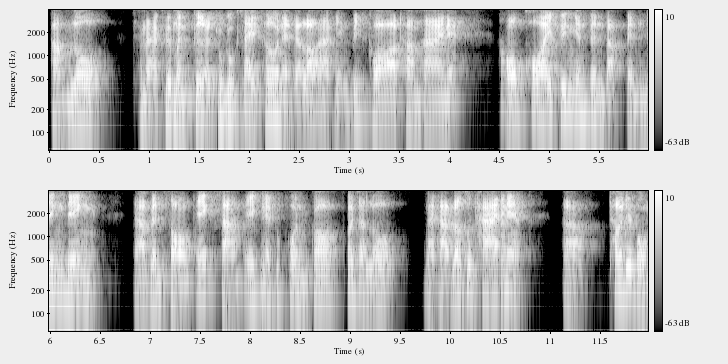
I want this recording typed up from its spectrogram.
ความโลภใช่ไหมคือมันเกิดทุกๆไซเคิลเนี่ยเดี๋ยวเราอาจเห็นบิตคอยทำไฮเนี่ยเอาคอยขึ้นกันเป็นแบบเป็นเด้งๆนะเป็น 2x 3x เนี่ยทุกคนก็ก็จะโลภนะครับแล้วสุดท้ายเนี่ยเท่าที่ผม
